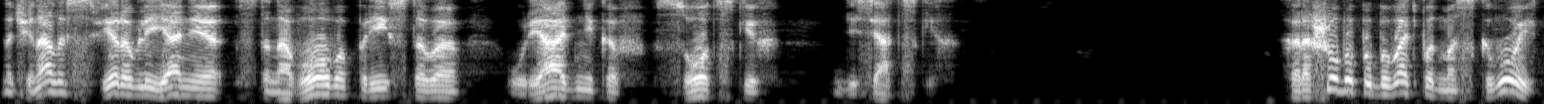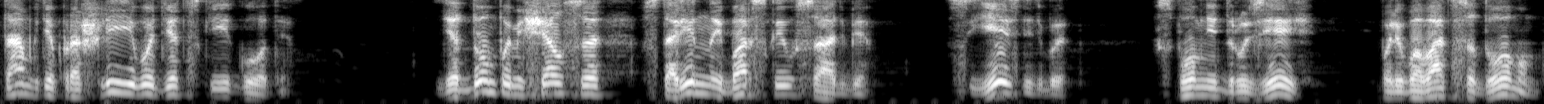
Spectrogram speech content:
начиналась сфера влияния станового пристава, урядников, соцких, десятских. Хорошо бы побывать под Москвой, там, где прошли его детские годы. Детдом помещался в старинной барской усадьбе. Съездить бы, вспомнить друзей, полюбоваться домом,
